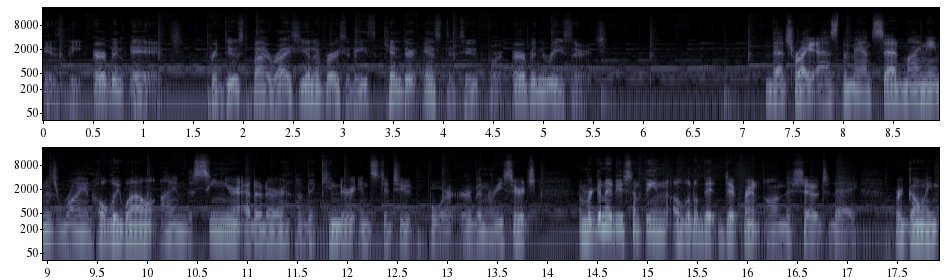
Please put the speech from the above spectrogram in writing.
is The Urban Edge, produced by Rice University's Kinder Institute for Urban Research. That's right, as the man said, my name is Ryan Holeywell. I am the senior editor of the Kinder Institute for Urban Research, and we're going to do something a little bit different on the show today. We're going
